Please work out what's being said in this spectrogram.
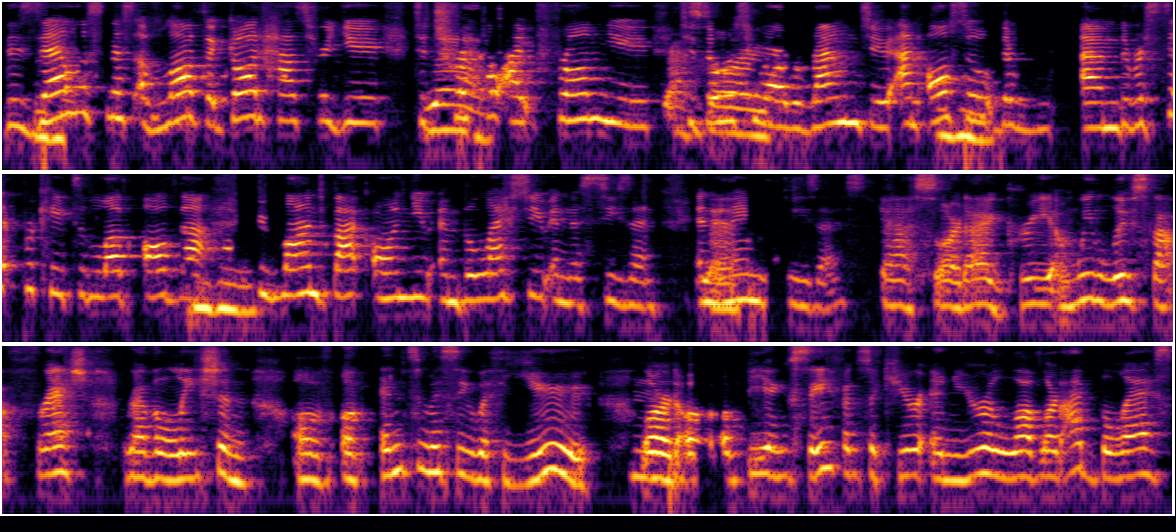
the mm-hmm. zealousness of love that God has for you to trickle out from you yes, to those Lord. who are around you, and also mm-hmm. the um, the reciprocated love of that mm-hmm. to land back on you and bless you in this season in yeah. the name of Jesus. Yes, Lord, I agree. And we loose that fresh revelation of, of intimacy with you, mm-hmm. Lord, of, of being safe and secure in your love. Lord, I bless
